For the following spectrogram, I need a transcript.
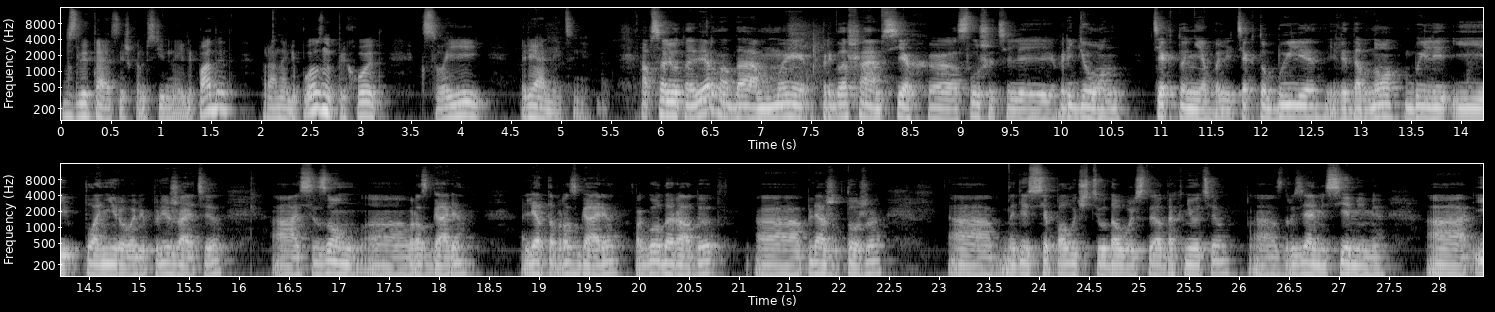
взлетает слишком сильно или падает, рано или поздно приходит к своей реальной цене. Абсолютно верно, да. Мы приглашаем всех э, слушателей в регион те, кто не были, те, кто были или давно были и планировали, приезжайте. А, сезон а, в разгаре, лето в разгаре, погода радует, а, пляжи тоже. Надеюсь, все получите удовольствие, отдохнете с друзьями, семьями. И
